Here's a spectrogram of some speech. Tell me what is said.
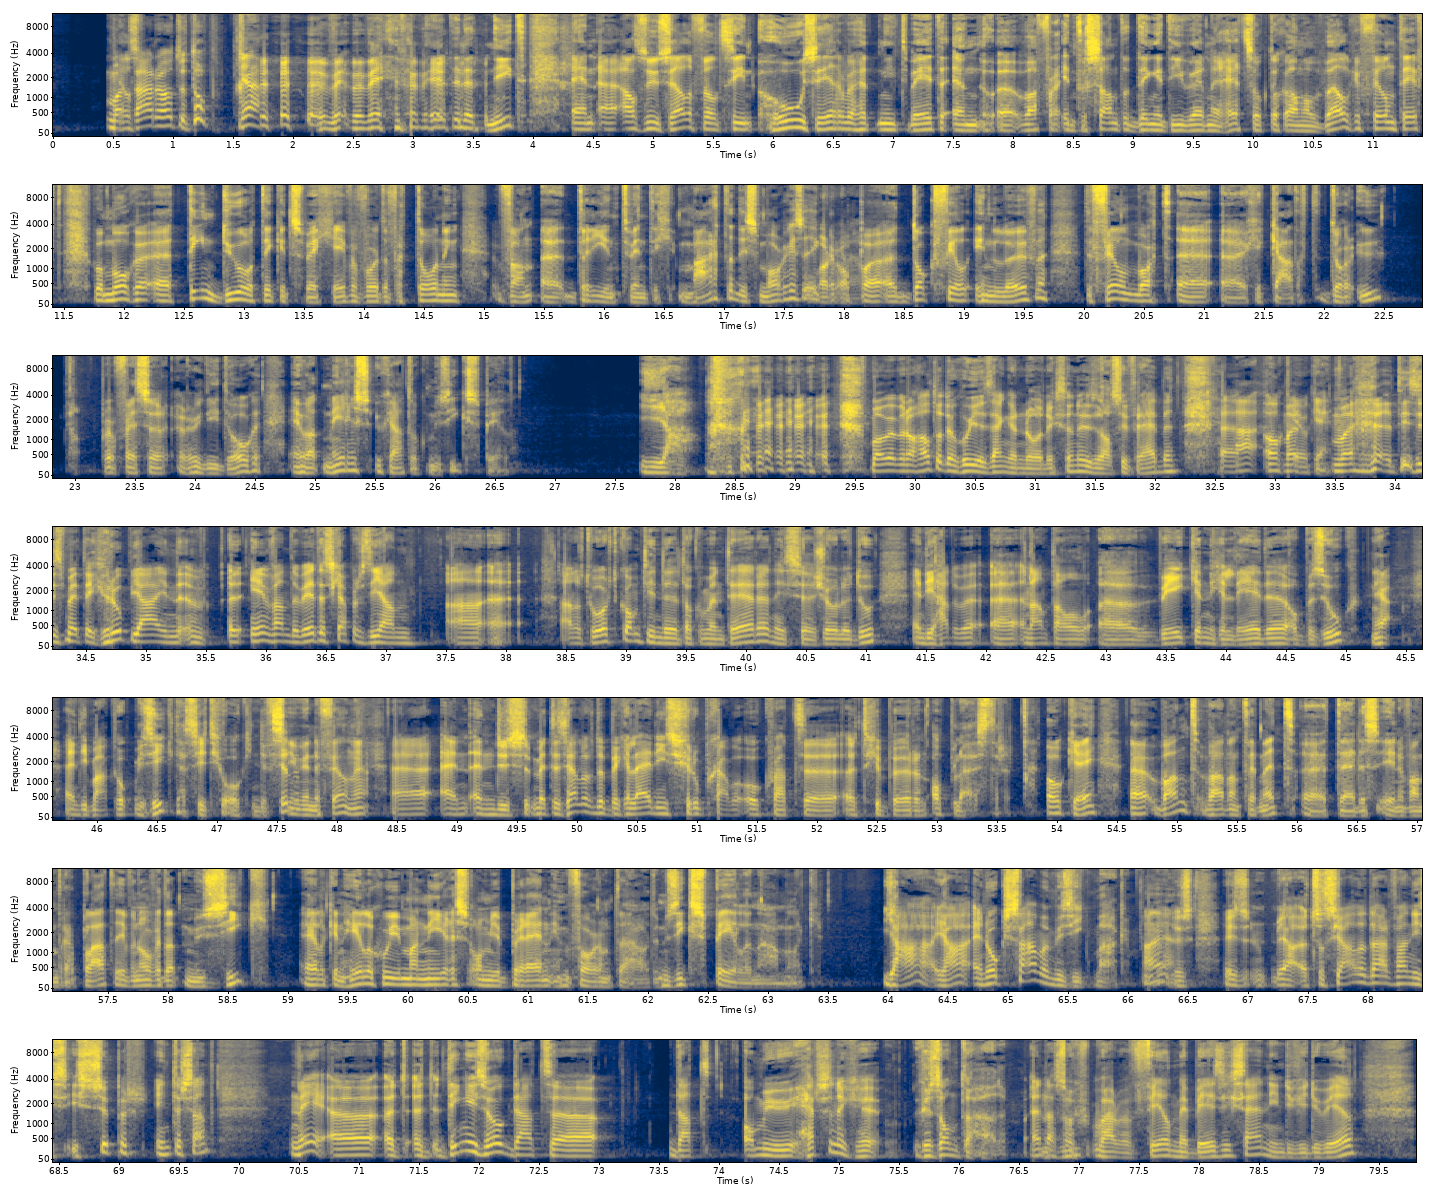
Maar daar houdt het op. Ja, we, we, we weten het niet. En uh, als u zelf wilt zien hoezeer we het niet weten en uh, wat voor interessante dingen die Werner Herzog toch allemaal wel gefilmd heeft, we mogen uh, 10 duo-tickets weggeven voor de vertoning van 23 maart. Dat is morgen zeker, morgen, op Docfil in Leuven. De film wordt gekaderd door u, professor Rudy Dogen. En wat meer is, u gaat ook muziek spelen. Ja. maar we hebben nog altijd een goede zanger nodig, dus als u vrij bent. Uh, ah, oké, oké. Maar het is dus met de groep, ja, in, een van de wetenschappers die aan, aan, uh, aan het woord komt in de documentaire, dat is uh, Jo Ledoux. En die hadden we een aantal weken geleden op bezoek. Ja. En die maakt ook muziek, dat ziet je ook in de film. zien we in de film, ja. en, en dus met dezelfde begeleidingsgroep gaan we ook wat het gebeuren opluisteren. Oké, want we hadden het er net tijdens een of andere plaat even over dat muziek eigenlijk een hele goede manier is om je brein in vorm te houden. Muziek spelen namelijk. Ja, ja, en ook samen muziek maken. Ah, ja. Dus, ja, het sociale daarvan is, is super interessant. Nee, uh, het, het ding is ook dat, uh, dat om je hersenen ge, gezond te houden. Hè, dat is nog mhm. waar we veel mee bezig zijn, individueel.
